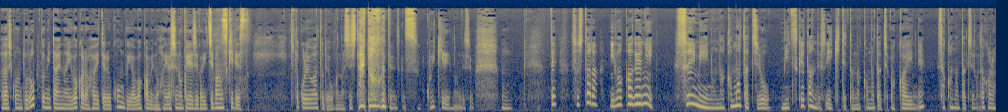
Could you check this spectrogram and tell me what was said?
私このドロップみたいな岩から生えてる昆布やわかめの林のページが一番好きです。ちょっとこれは後でお話ししたいと思ってるんですけどすっごい綺麗なんですよ、うん、でそしたら岩陰にスイミーの仲間たちを見つけたんです。生きてた仲間たち赤いね魚たちが。だから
